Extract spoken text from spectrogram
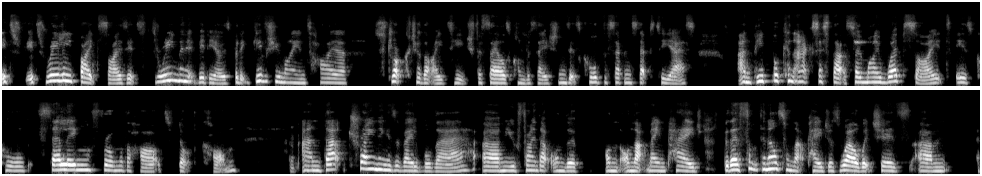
it's it's really bite size it's 3 minute videos but it gives you my entire structure that i teach for sales conversations. It's called the 7 steps to yes and people can access that so my website is called sellingfromtheheart.com Okay. And that training is available there. Um, you find that on the on, on that main page. But there's something else on that page as well, which is um, a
